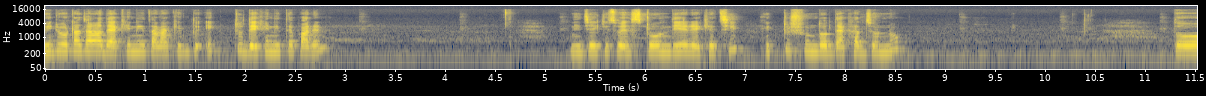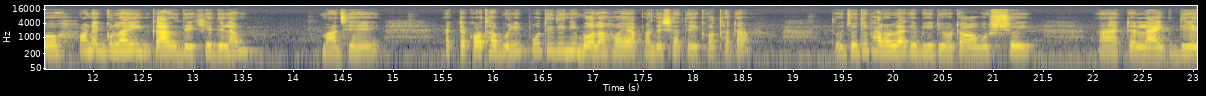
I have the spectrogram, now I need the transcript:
ভিডিওটা যারা দেখেনি তারা কিন্তু একটু দেখে নিতে পারেন। নিচে কিছু স্টোন দিয়ে রেখেছি একটু সুন্দর দেখার জন্য। তো অনেকগুলাই গাছ দেখিয়ে দিলাম। মাঝে একটা কথা বলি, প্রতিদিনই বলা হয় আপনাদের সাথে এই কথাটা। তো যদি ভালো লাগে ভিডিওটা অবশ্যই একটা লাইক দিয়ে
